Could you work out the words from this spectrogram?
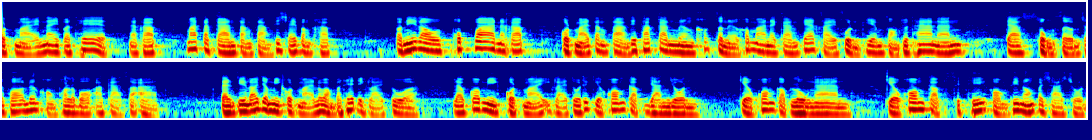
กฎหมายในประเทศนะครับมาตรการต่างๆ ที่ใช้บังคับ ตอนนี้เราพบว่านะครับกฎหมายต่างๆ ที่พรรคการเมืองเขาเสนอเข้ามาในการแก้ไขฝุ่น PM 2.5 นั้น จะส่งเสริมเฉพาะเรื่องของพรบอากาศสะอาด แต่จริงแล้วยังมีกฎหมายระหว่างประเทศอีกหลายตัว แล้วก็มีกฎหมายอีกหลายตัวที่เกี่ยวข้องกับยานยนต์ เกี่ยวข้องกับโรงงาน เกี่ยวข้องกับสิทธิของพี่น้องประชาชน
